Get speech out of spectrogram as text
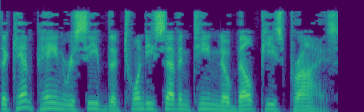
The campaign received the 2017 Nobel Peace Prize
